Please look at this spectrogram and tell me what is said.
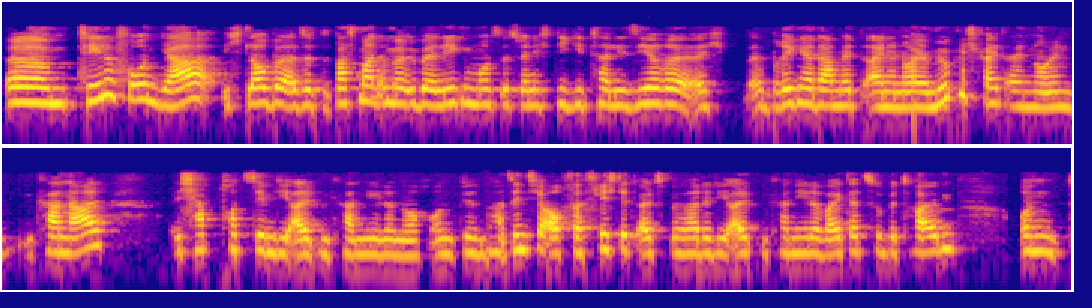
Ähm, Telefon, ja. Ich glaube, also was man immer überlegen muss, ist, wenn ich digitalisiere, ich bringe damit eine neue Möglichkeit, einen neuen Kanal. Ich habe trotzdem die alten Kanäle noch und wir sind ja auch verpflichtet als Behörde, die alten Kanäle weiter zu betreiben. Und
